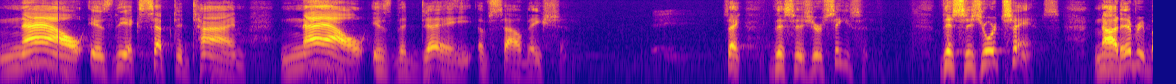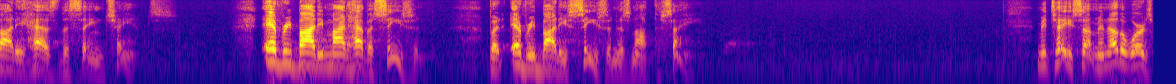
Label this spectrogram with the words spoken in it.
now is the accepted time. Now is the day of salvation. Say, this is your season. This is your chance. Not everybody has the same chance. Everybody might have a season, but everybody's season is not the same. Let me tell you something. In other words,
